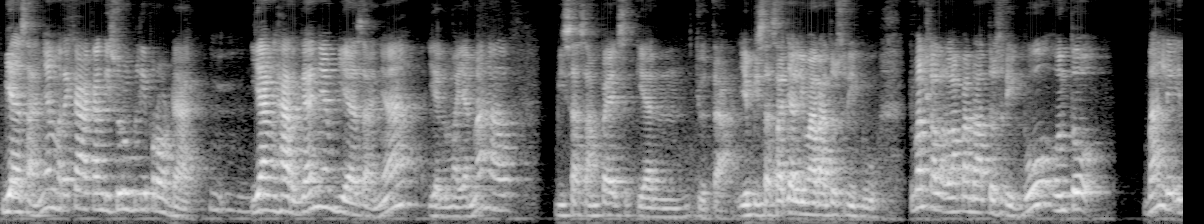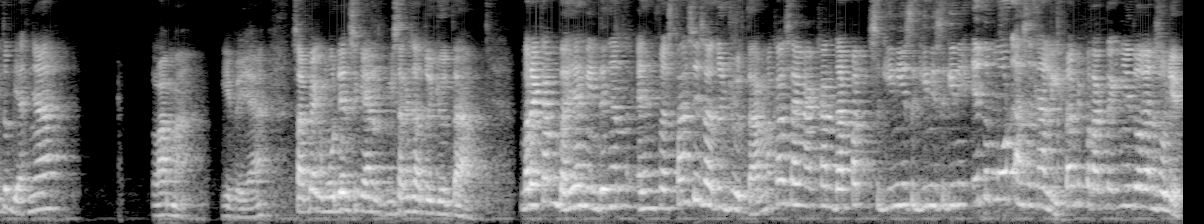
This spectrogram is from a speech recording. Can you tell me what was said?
biasanya mereka akan disuruh beli produk. Yang harganya biasanya ya lumayan mahal. Bisa sampai sekian juta. Ya bisa saja 500 ribu. Cuman kalau 800 ribu untuk balik itu biasanya lama gitu ya. Sampai kemudian sekian misalnya satu juta. Mereka bayangin dengan investasi satu juta maka saya akan dapat segini segini segini. Itu mudah sekali tapi prakteknya itu akan sulit.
